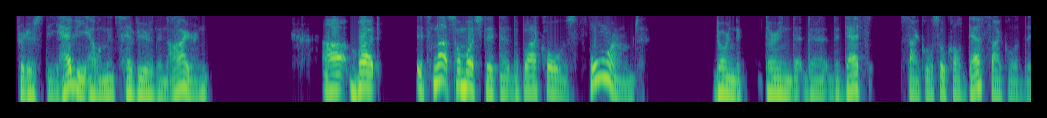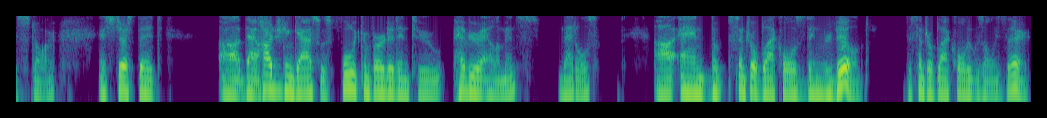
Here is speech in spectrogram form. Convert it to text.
produced the heavy elements, heavier than iron. Uh, but it's not so much that the, the black hole is formed during the during the, the, the death cycle, so-called death cycle of this star. It's just that uh, that hydrogen gas was fully converted into heavier elements, metals, uh, and the central black hole is then revealed, the central black hole that was always there.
